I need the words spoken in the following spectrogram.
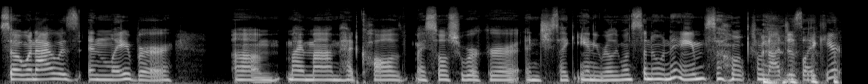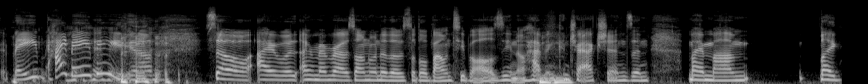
So when I was in labor, um, my mom had called my social worker and she's like, Annie really wants to know a name. So I'm not just like, here, babe, hi, baby. You know? so I was, I remember I was on one of those little bouncy balls, you know, having mm-hmm. contractions and my mom like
